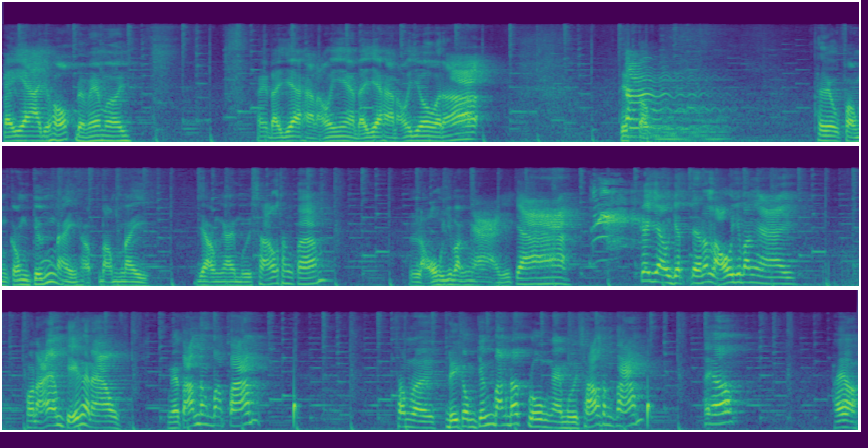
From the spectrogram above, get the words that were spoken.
đại gia vô hốt rồi em ơi. Thấy đại gia Hà Nội nha đại gia Hà Nội vô rồi đó. Tiếp tục. Theo phòng công chứng này hợp đồng này vào ngày 16 tháng 8 lộ như ban ngày vậy cha. Cái giao dịch này nó lộ như ban ngày. Hồi nãy ông chuyển ngày nào. Ngày 8 tháng 8 xong rồi đi công chứng bán đất luôn ngày 16 tháng 8 thấy không? Thấy không?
